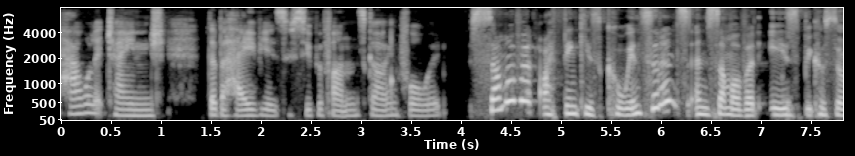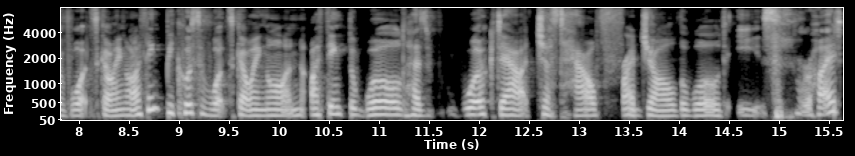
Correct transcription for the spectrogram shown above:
how will it change the behaviours of super funds going forward? some of it I think is coincidence and some of it is because of what's going on. I think because of what's going on, I think the world has worked out just how fragile the world is, right?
